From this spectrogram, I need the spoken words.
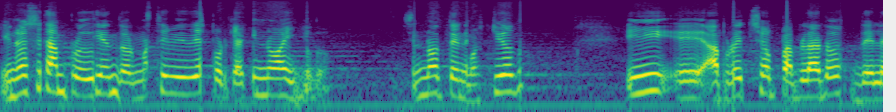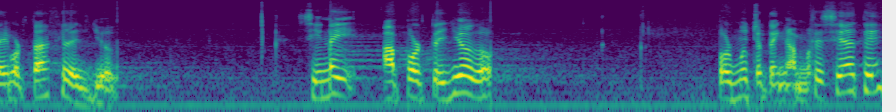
Y no se están produciendo hormonas tiroideas porque aquí no hay yodo, no tenemos yodo, y eh, aprovecho para hablaros de la importancia del yodo. Si no hay aporte yodo, por mucho tengamos TSH,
